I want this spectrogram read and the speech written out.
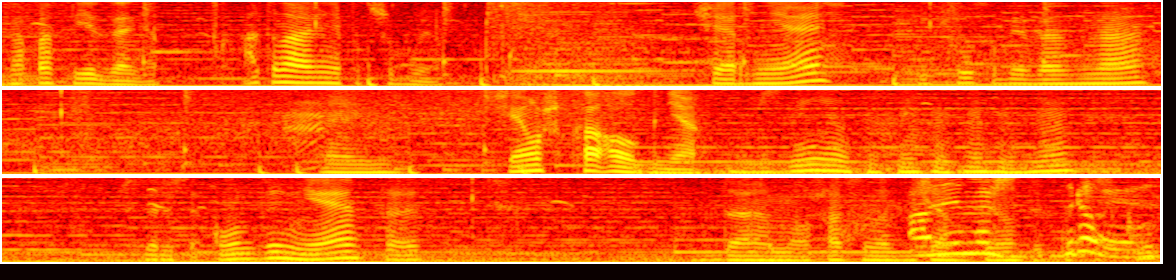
zapas jedzenia. Ale to na razie nie potrzebuję. Ciernie. I tu sobie wezmę... Ym, ciężka ognia. Zmienię... 4 sekundy, nie, to jest... Dałem szansę na bicie Ale masz zbroję. pocisków.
